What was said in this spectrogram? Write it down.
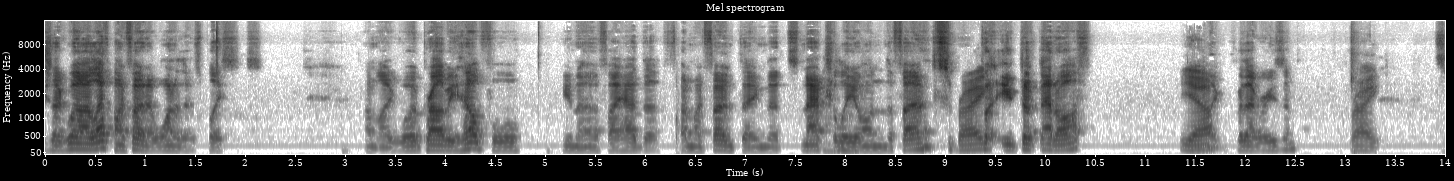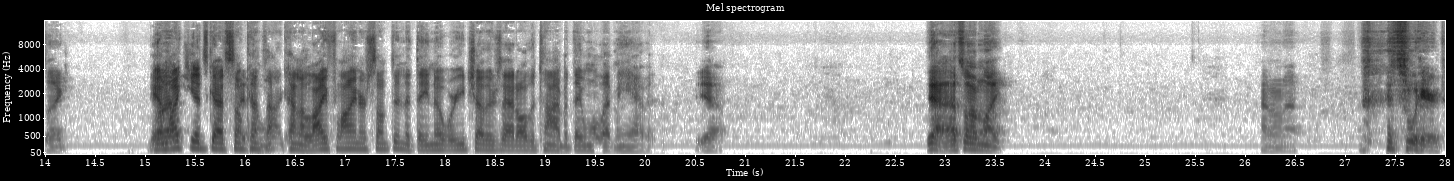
she's like, "Well, I left my phone at one of those places." I'm like, "Well, it'd probably be helpful." You know, if I had the find my phone thing that's naturally on the phones, Right. But you took that off, Yeah, like for that reason. right. It's like, Yeah, my kids got some kind of, kind of lifeline or something that they know where each other's at all the time, but they won't let me have it. Yeah. Yeah, that's why I'm like, I don't know. it's weird.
